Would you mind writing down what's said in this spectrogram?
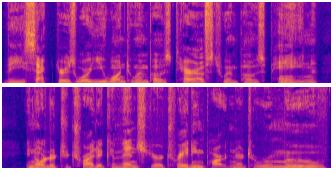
the sectors where you want to impose tariffs to impose pain in order to try to convince your trading partner to remove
